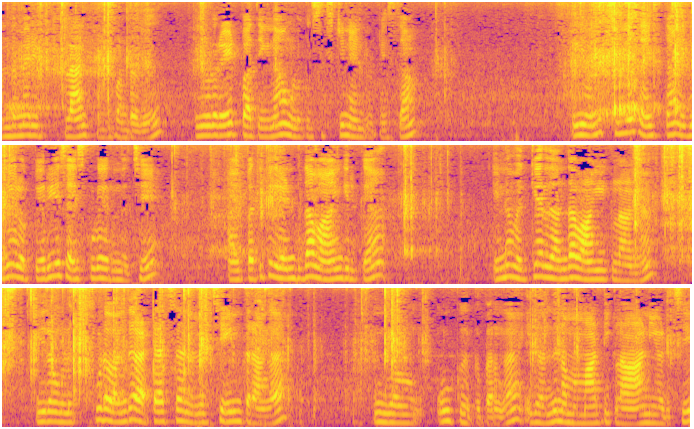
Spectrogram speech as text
அந்த மாதிரி பிளான்ட் இது பண்ணுறது இதோட ரேட் பார்த்தீங்கன்னா உங்களுக்கு சிக்ஸ்டி நைன் ருபீஸ் தான். இது வந்து சின்ன சைஸ் தான். இதுல ஒரு பெரிய சைஸ் கூட இருந்துச்சு. நான் இப்போதைக்கு ரெண்டு தான் வாங்கியிருக்கேன். இன்னும் வைக்கிறதா இருந்தால் வாங்கிக்கலான்னு இதில் உங்களுக்கு கூட வந்து அட்டாச்சாக அந்த மாதிரி செயின் தராங்க. இங்கே ஊக்கு இருக்கு பாருங்கள் இதை வந்து நம்ம மாட்டிக்கலாம். ஆணி அடிச்சு.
